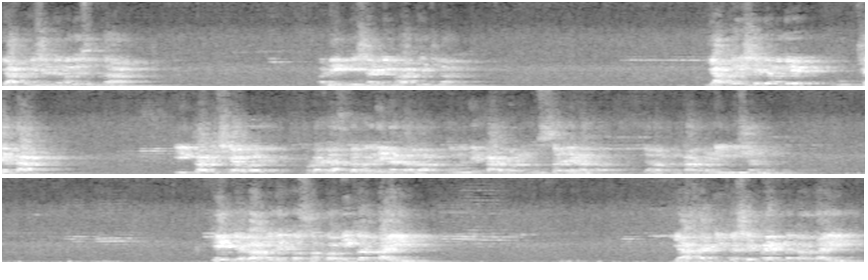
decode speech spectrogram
या परिषदेमध्ये सुद्धा अनेक देशांनी भाग घेतला. या परिषदेमध्ये मुख्यतः एका विषयावर थोडा जास्त भर देण्यात आला तो म्हणजे कार्बन उत्सर्जनाचा ज्याला आपण कार्बन इमिशन म्हणतो. हे जगामध्ये कसं कमी करता येईल यासाठी कसे प्रयत्न करता येईल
